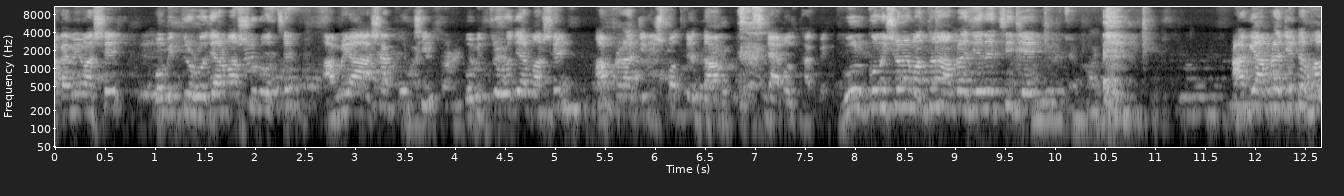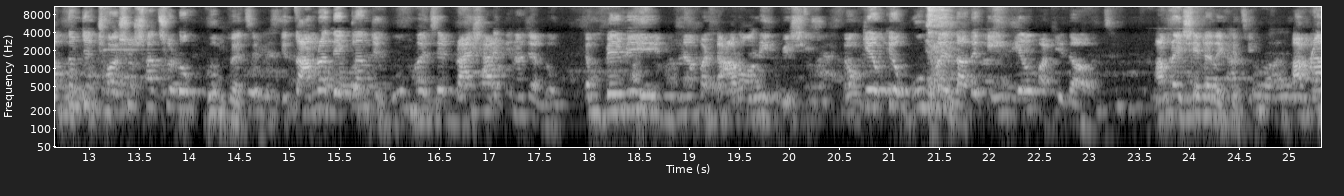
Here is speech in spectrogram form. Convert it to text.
আগামী মাসে পবিত্র রোজার মাস শুরু হচ্ছে। আমরা আশা করছি পবিত্র রোজার মাসে আপনারা জিনিসপত্রের দাম স্ট্যাবল থাকবে। গুল কমিশনের মাধ্যমে আমরা জেনেছি যে আগে আমরা যেটা ভাবতাম যে ছয়শো, সাতশো লোক গুম হয়েছে। কিন্তু আমরা দেখলাম যে গুম হয়েছে প্রায় সাড়ে তিন হাজার লোক। এবং বেবি নাম্বারটা আরও অনেক বেশি। এবং কেউ কেউ গুম হয়ে তাদেরকে ইন্ডিয়াও পাঠিয়ে দেওয়া হয়েছে। আমরা সেটা দেখেছি। আমরা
